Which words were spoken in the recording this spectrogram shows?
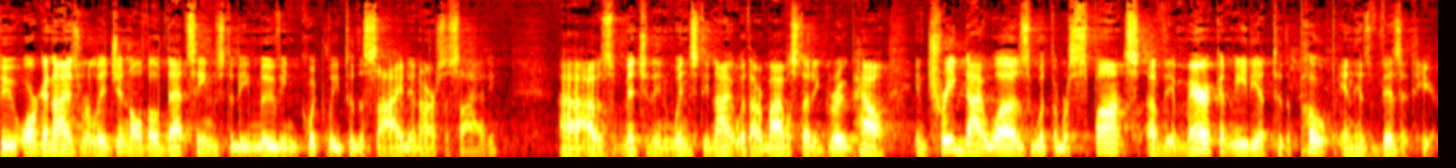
to organize religion, although that seems to be moving quickly to the side in our society. Uh, I was mentioning Wednesday night with our Bible study group how intrigued I was with the response of the American media to the Pope in his visit here.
